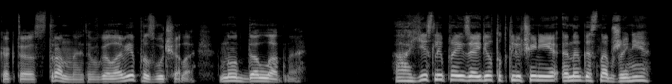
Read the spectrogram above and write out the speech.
Как-то странно это в голове прозвучало, ну да ладно. «А если произойдет отключение энергоснабжения?»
